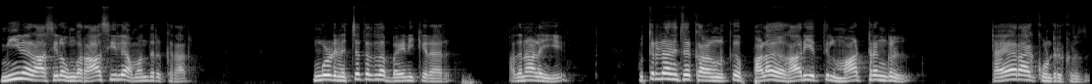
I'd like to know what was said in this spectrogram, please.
மீன ராசியில் உங்கள் ராசியில் அமர்ந்திருக்கிறார். உங்களுடைய நட்சத்திரத்தில் பயணிக்கிறார். அதனாலேயே உத்திரடா நட்சத்திரக்காரங்களுக்கு பல காரியத்தில் மாற்றங்கள் தயாராக கொண்டிருக்கிறது.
